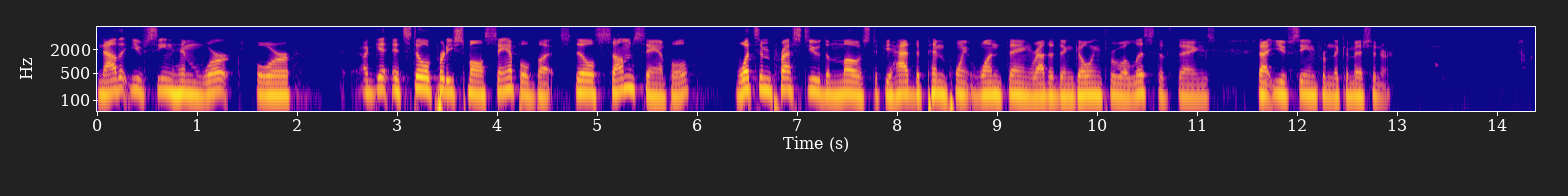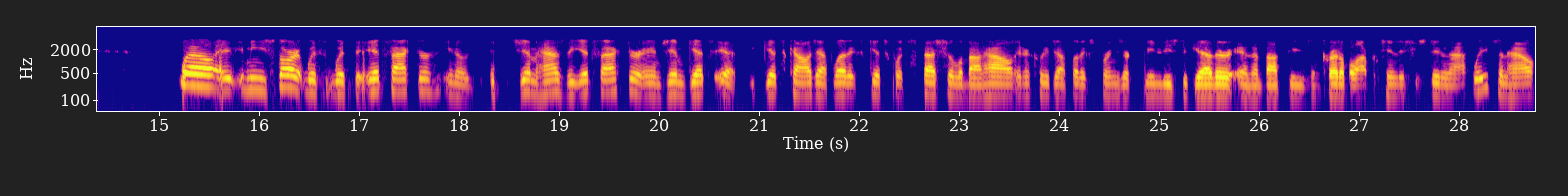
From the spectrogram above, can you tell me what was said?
Now that you've seen him work for, again, it's still a pretty small sample, but still some sample. What's impressed you the most if you had to pinpoint one thing rather than going through a list of things that you've seen from the commissioner? Well, I mean, you start with with the it factor. You know, Jim has the it factor, and Jim gets it. He gets college athletics, gets what's special about how intercollegiate athletics brings our communities together, and about these incredible opportunities for student athletes, and how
